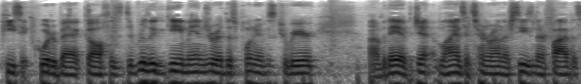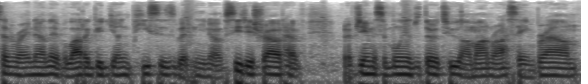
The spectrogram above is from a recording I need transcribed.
piece at quarterback. Goff is a really good game manager at this point of his career. Um, but they have Lions have turned around their season. They're five and seven right now. They have a lot of good young pieces. But you know, if C.J. Stroud have, but if Jameson Williams to throw to Amon-Ra, St. Brown,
